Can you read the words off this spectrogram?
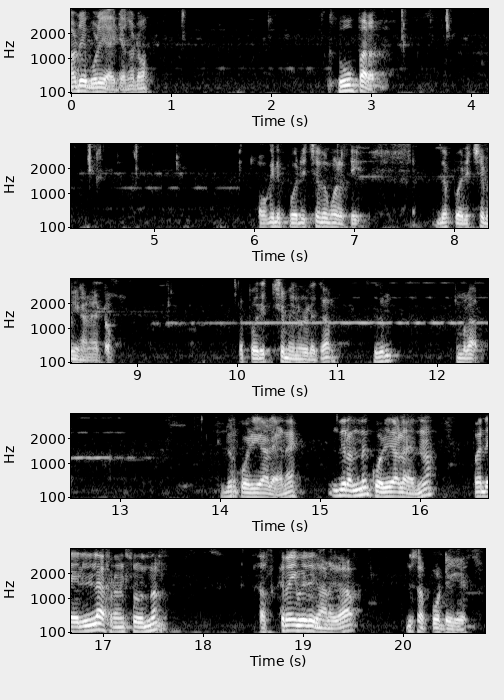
അടിപൊളി ആയിട്ട് കേട്ടോ. സൂപ്പർ ഓക്കെ പൊരിച്ചതും കൊളുത്തി ഇത് പൊരിച്ച മീനാണ് കേട്ടോ. ഇത് പൊരിച്ച മീനും എടുക്കാം. ഇതും നമ്മുടെ ഇതും കൊഴിയാളയാണ്. ഇത് രണ്ടും കൊഴിയാളായിരുന്നു അപ്പോൾ എന്റെ എല്ലാ ഫ്രണ്ട്സും ഒന്ന് സബ്സ്ക്രൈബ് ചെയ്ത് കാണുക. ഇത് സപ്പോർട്ട് ചെയ്യുക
